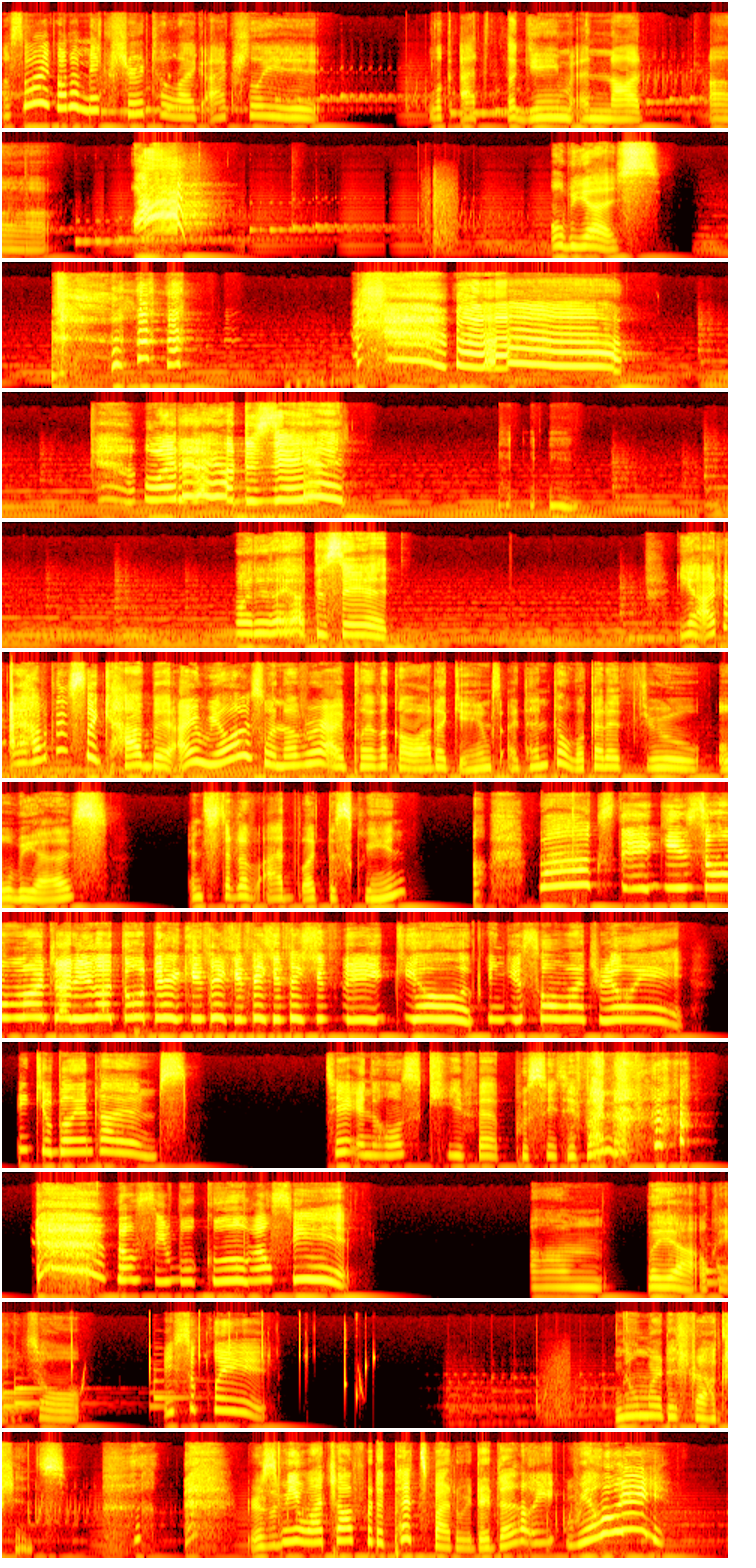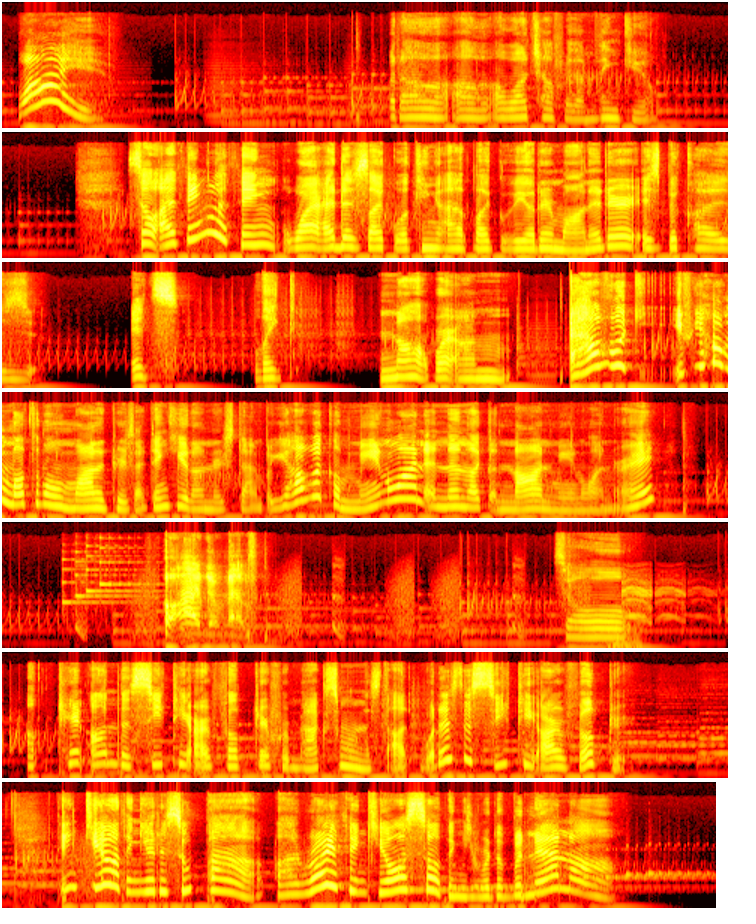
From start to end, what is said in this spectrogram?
Also, I gotta make sure to, like, actually look at the game and not, uh... Ah! OBS. ah! Why did I have to say it? Why did I have to say it? Yeah, I, I have this like habit. I realize whenever I play like a lot of games, I tend to look at it through OBS instead of at like the screen. Max, thank you so much. Arigato. Thank you, thank you, thank you, thank you, thank you. Thank you so much, really. Thank you a billion times. C'est une rose qui fait pousser des merci beaucoup, merci. Um, but yeah, okay, so basically no more distractions. me. watch out for the pits, by the way. They're deadly. Really? Why? But I'll, I'll, I'll watch out for them. Thank you. So I think the thing why I dislike looking at like the other monitor is because it's like not where I'm. I have like if you have multiple monitors, I think you'd understand. But you have like a main one and then like a non-main one, right? Oh, so I'll turn on the CRT filter for maximum nostalgia. What is the CRT filter? Thank you, thank you to Supa. Alright, thank you also. Thank you for the banana.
